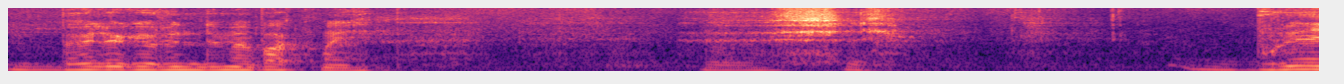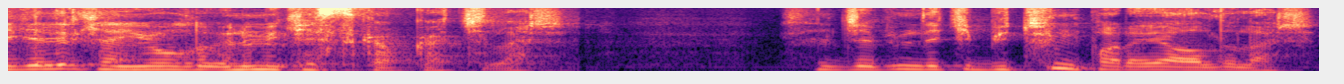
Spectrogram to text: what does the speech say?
Böyle göründüğüme bakmayın. Ee, şey... Buraya gelirken yolda önümü kesti kapkaççılar. Cebimdeki bütün parayı aldılar.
